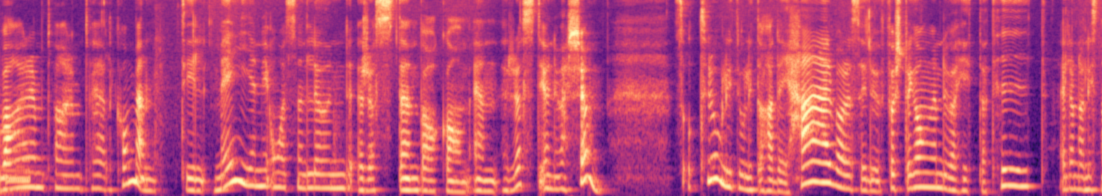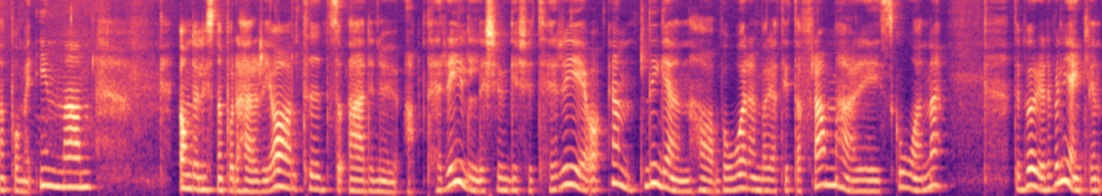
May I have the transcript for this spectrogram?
Varmt, varmt välkommen till mig Jenny Åsenlund, rösten bakom En röst i universum. Så otroligt roligt att ha dig här, vare sig du är första gången du har hittat hit eller om du har lyssnat på mig innan. Om du lyssnar på det här i realtid så är det nu april 2023 och äntligen har våren börjat titta fram här i Skåne. Det började väl egentligen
